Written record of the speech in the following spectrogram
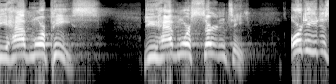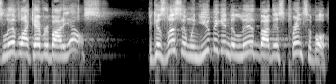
you have more peace? Do you have more certainty? Or do you just live like everybody else? Because listen, when you begin to live by this principle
